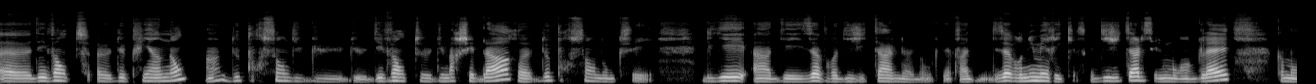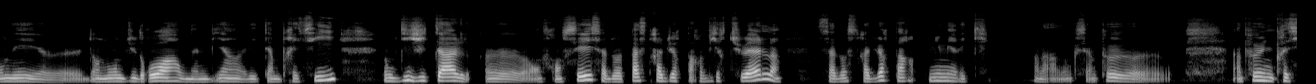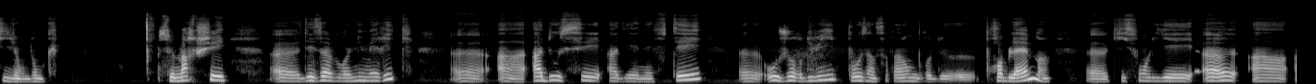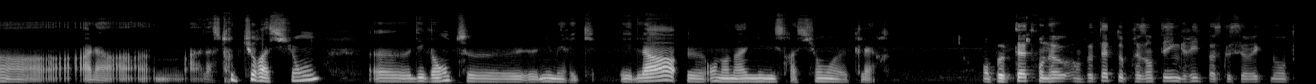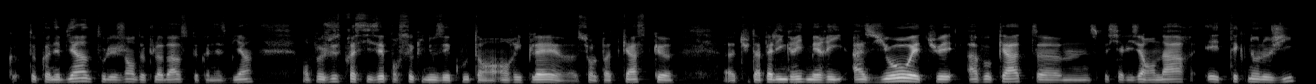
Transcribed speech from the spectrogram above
des ventes euh, depuis un an, hein, 2% du, du, des ventes du marché de l'art, 2% donc c'est lié à des œuvres digitales, donc enfin des œuvres numériques, parce que digital c'est le mot anglais, comme on est euh, dans le monde du droit, on aime bien les termes précis, donc digital en français, ça doit pas se traduire par virtuel, ça doit se traduire par numérique. Voilà, donc c'est un peu, un peu une précision. Donc ce marché euh, des œuvres numériques euh, adossé à des NFT euh, aujourd'hui pose un certain nombre de problèmes qui sont liés à, à, la, structuration des ventes numériques. Et là, on en a une illustration claire. On peut peut-être on, peut peut-être te présenter Ingrid parce que c'est vrai que nous on te connaît bien, tous les gens de Clubhouse te connaissent bien. On peut juste préciser pour ceux qui nous écoutent en, replay euh, sur le podcast que euh, tu t'appelles Ingrid Mary Asio et tu es avocate euh, spécialisée en art et technologie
